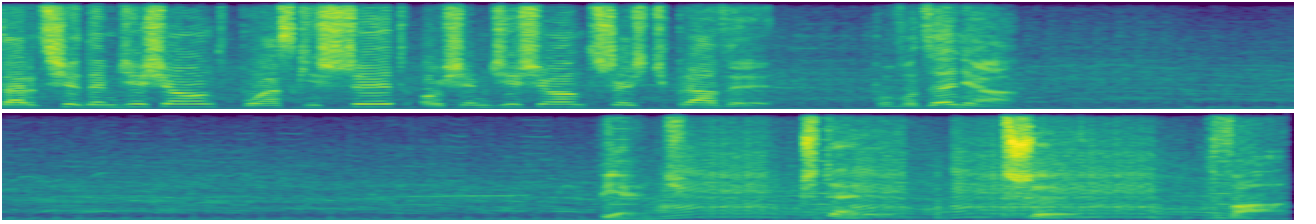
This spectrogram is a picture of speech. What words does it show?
Start 70, płaski szczyt, 86 prawy. Powodzenia! 5, 4, 3, 2,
